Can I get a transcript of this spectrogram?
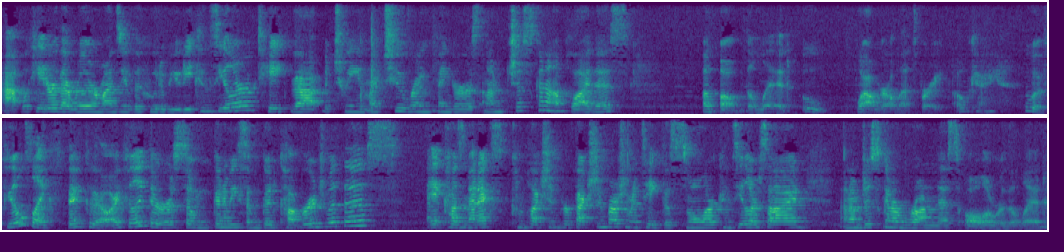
applicator that really reminds me of the Huda Beauty concealer. Take that between my two ring fingers and I'm just gonna apply this above the lid. Ooh, wow girl, that's bright. Okay. Ooh, it feels like thick though. I feel like there is some gonna be some good coverage with this. It Cosmetics Complexion Perfection Brush. I'm gonna take the smaller concealer side and I'm just gonna run this all over the lid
